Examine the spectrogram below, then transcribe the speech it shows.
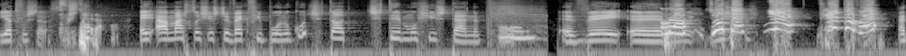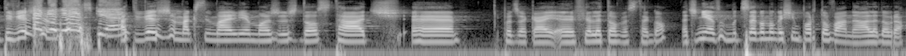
i otwórz teraz. Teraz. Ej, a masz coś jeszcze w ekwipunku, czy to, czy ty musisz ten, e, wy... E, Dobra, mu- złote! Nie! Fioletowe! a ty wiesz, że... Niebieskie! A ty wiesz, że maksymalnie możesz dostać. E, poczekaj, e, fioletowe z tego? Znaczy nie, z z tego mogę się importowane, ale dobra.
